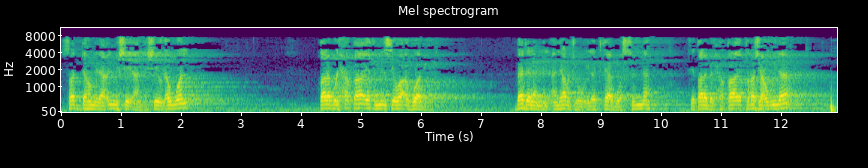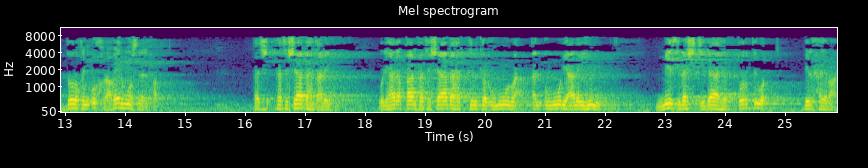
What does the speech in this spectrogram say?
صدهم إلى علم الشيئان. الشيء الأول طلب الحقائق من سوى أبوابها بدلا من أن يرجعوا إلى الكتاب والسنة في طلب الحقائق رجعوا إلى طرق أخرى غير موصلة للحق. فتشابهت عليهم. ولهذا قال فتشابهت تلك الأمور الأمور عليهم مثل اشتباه الطرق بالحيران.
